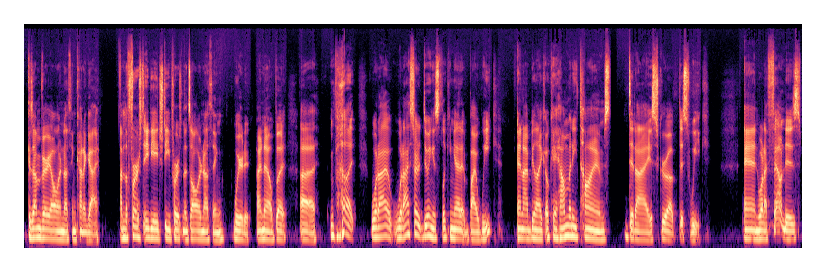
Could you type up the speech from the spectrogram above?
because I'm a very all or nothing kind of guy. I'm the first ADHD person that's all or nothing. Weird, I know, but uh, but what I what I started doing is looking at it by week, and I'd be like, okay, how many times did I screw up this week? And what I found is,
